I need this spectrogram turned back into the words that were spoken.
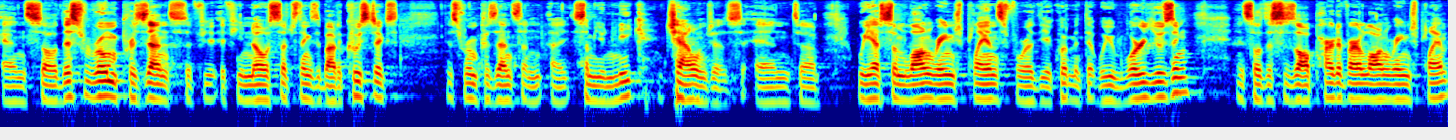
And so this room presents, if you, if you know such things about acoustics, this room presents an, uh, some unique challenges, and uh, we have some long-range plans for the equipment that we were using, and so this is all part of our long-range plan.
